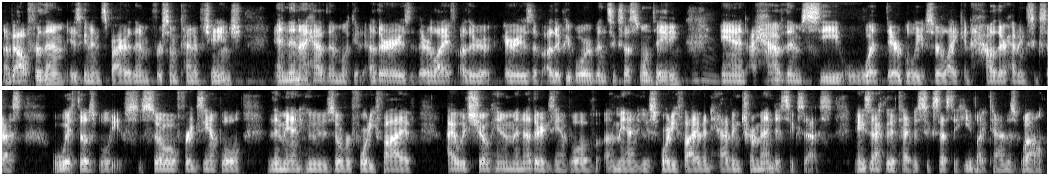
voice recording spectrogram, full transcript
about for them is going to inspire them for some kind of change. And then I have them look at other areas of their life, other areas of other people who have been successful in dating, mm-hmm. and I have them see what their beliefs are like and how they're having success with those beliefs. So, for example, the man who's over 45 I would show him another example of a man who's 45 and having tremendous success, exactly the type of success that he'd like to have as well.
